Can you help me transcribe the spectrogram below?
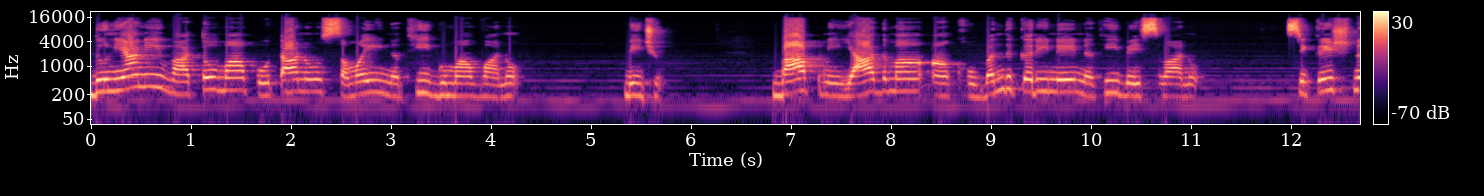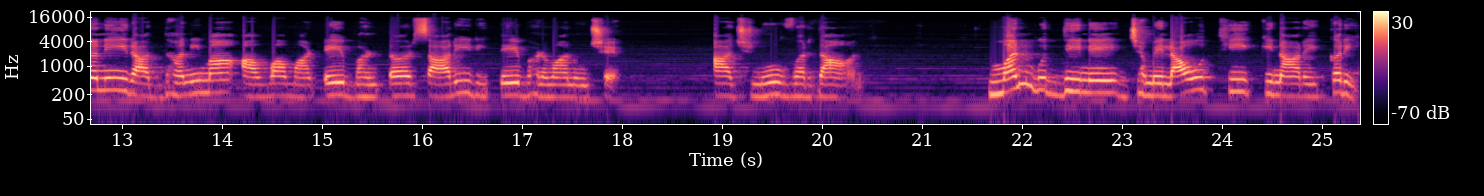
દુનિયાની વાતોમાં પોતાનો સમય નથી ગુમાવવાનો. બીજું, બાપની યાદમાં આંખો બંધ કરીને નથી બેસવાનું. શ્રી કૃષ્ણની રાજધાનીમાં આવવા માટે ભણતર સારી રીતે ભણવાનું છે. આજનું વરદાન. મન બુદ્ધિને ઝમેલાઓથી કિનારે કરી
